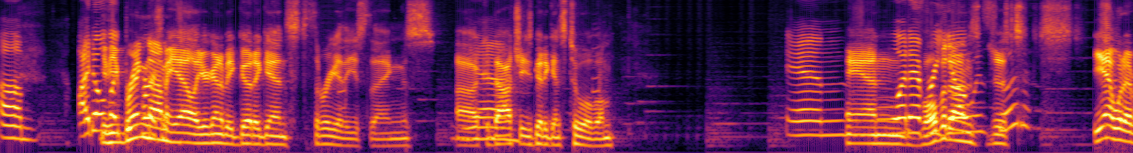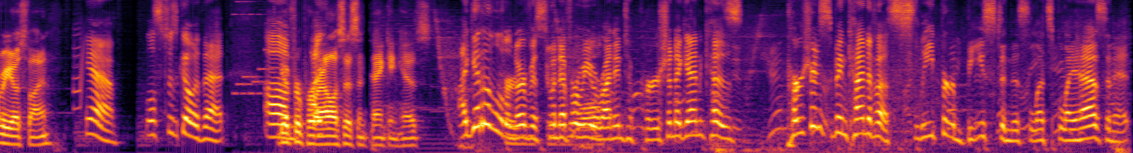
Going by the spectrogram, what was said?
Um, I don't If like you bring Persia. Namiel, you're going to be good against three of these things. Uh, Yeah. Kadachi's good against two of them. and And whatever Yo is just yeah, whatever Yo's fine. Good. Yeah, let's just go with that. Um, good for I- paralysis and tanking hits. I get a little Persian nervous whenever we run into Persian again, because Persian's been kind of a sleeper beast in this Let's Play, hasn't it?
